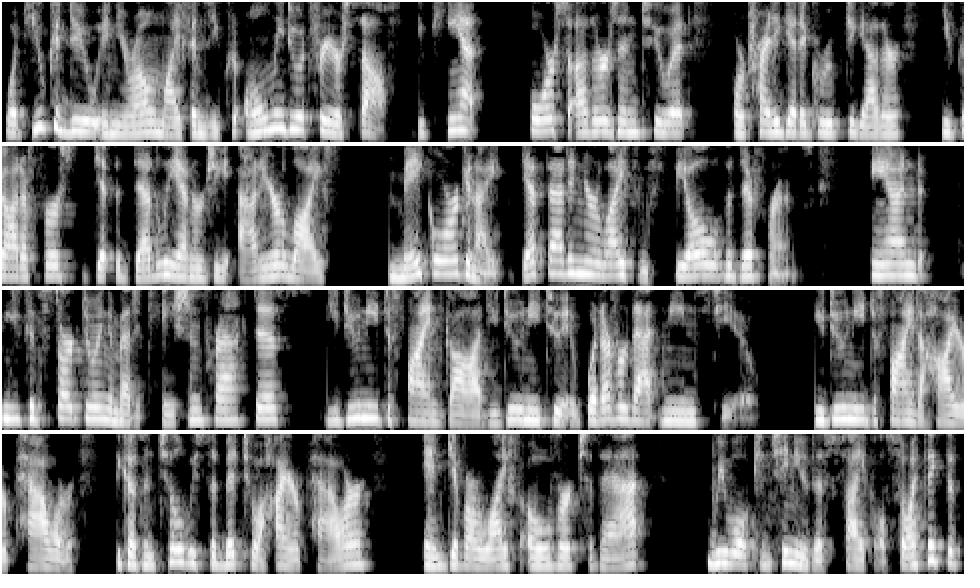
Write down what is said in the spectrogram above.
what you could do in your own life, and you could only do it for yourself. You can't force others into it or try to get a group together. You've got to first get the deadly energy out of your life, make orgonite, get that in your life and feel the difference. And you can start doing a meditation practice. You do need to find God. You do need to, whatever that means to you, you do need to find a higher power because until we submit to a higher power and give our life over to that, we will continue this cycle. So I think that,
